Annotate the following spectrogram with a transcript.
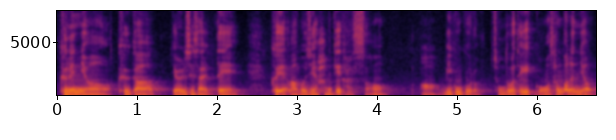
그는요 그가 13살 때 그의 아버지와 함께 갔어 어, 미국으로 정도가 되겠고 3번은요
